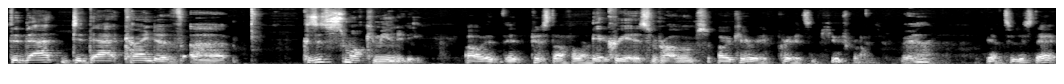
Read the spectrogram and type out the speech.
Did that? Did that kind of? Because it's a small community. oh, it, it pissed off a lot. Of It created some problems. Oh, it created, created some huge problems. Really. Yeah, to this day.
